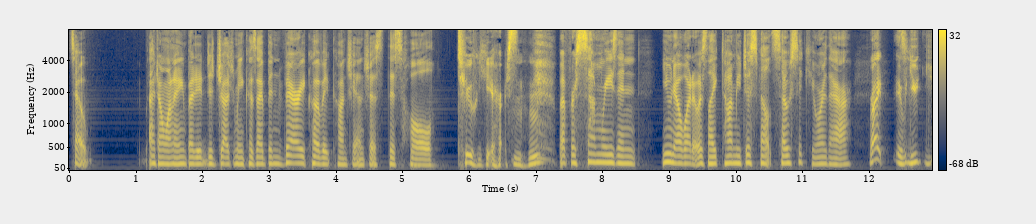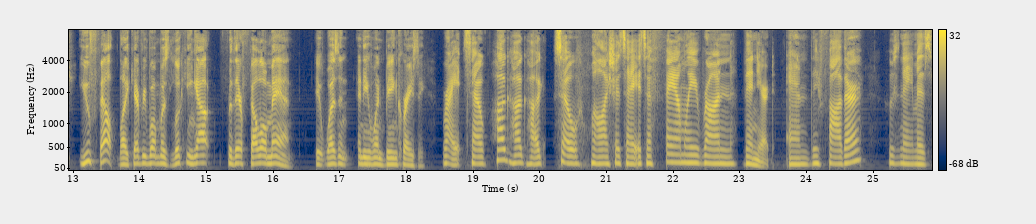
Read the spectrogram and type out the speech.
So I don't want anybody to judge me because I've been very COVID conscientious this whole two years. Mm-hmm. But for some reason, you know what it was like, Tom. You just felt so secure there. Right. If you you felt like everyone was looking out for their fellow man. It wasn't anyone being crazy. Right. So hug, hug, hug. So, well, I should say it's a family run vineyard. And the father, whose name is,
